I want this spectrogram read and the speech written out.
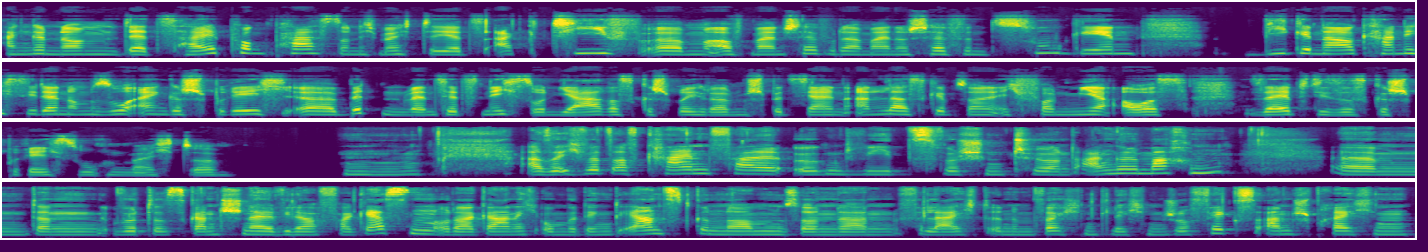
Angenommen, der Zeitpunkt passt und ich möchte jetzt aktiv ähm, auf meinen Chef oder meine Chefin zugehen, wie genau kann ich Sie denn um so ein Gespräch äh, bitten, wenn es jetzt nicht so ein Jahresgespräch oder einen speziellen Anlass gibt, sondern ich von mir aus selbst dieses Gespräch suchen möchte? Mhm. Also ich würde es auf keinen Fall irgendwie zwischen Tür und Angel machen. Ähm, dann wird es ganz schnell wieder vergessen oder gar nicht unbedingt ernst genommen, sondern vielleicht in einem wöchentlichen Joe Fix ansprechen,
